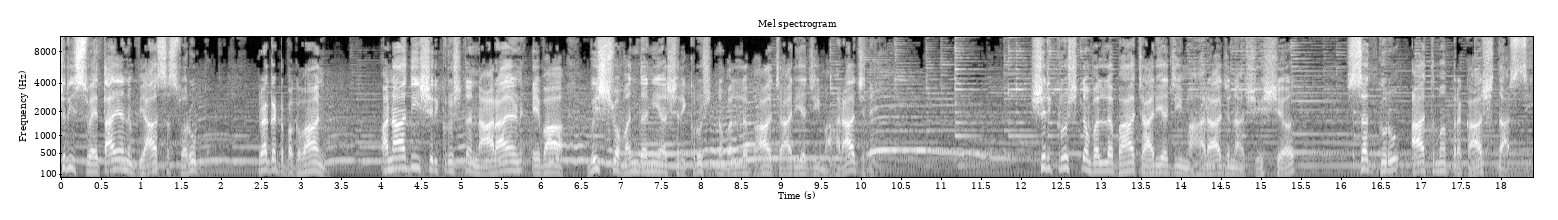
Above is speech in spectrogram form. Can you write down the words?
શ્રી શ્વેતાયન વ્યાસ સ્વરૂપ, પ્રગટ ભગવાન, અનાદિ શ્રી કૃષ્ણ નારાયણ એવા વિશ્વવંદનીય શ્રી કૃષ્ણ વલ્લભાચાર્યજી મહારાજને. શ્રી કૃષ્ણ વલ્લભાચાર્યજી મહારાજના શિષ્ય, સદગુરુ આત્મ પ્રકાશદાસજી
